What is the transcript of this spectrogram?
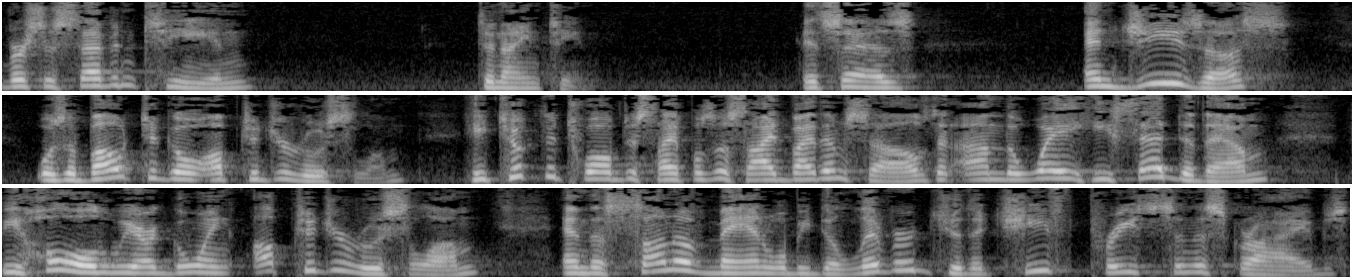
verses 17 to 19. It says, And Jesus was about to go up to Jerusalem. He took the twelve disciples aside by themselves, and on the way he said to them, Behold, we are going up to Jerusalem, and the Son of Man will be delivered to the chief priests and the scribes,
